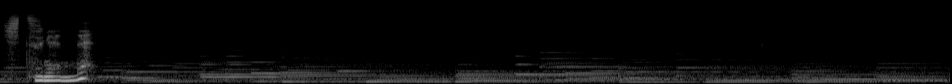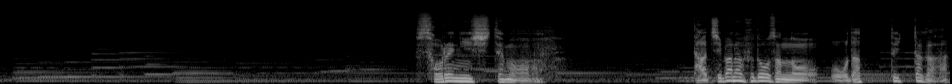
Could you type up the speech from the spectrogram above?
失言ねそれにしても立花不動産の小田って言ったか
